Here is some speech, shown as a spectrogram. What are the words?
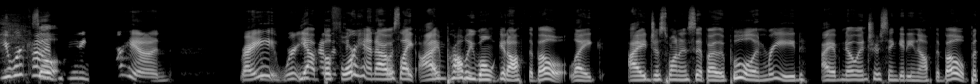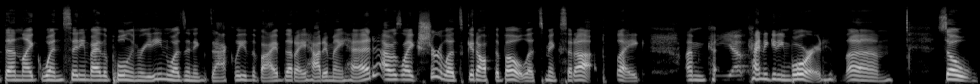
You were kind So- of debating beforehand, right? Weren't yeah, beforehand I was like, I probably won't get off the boat. Like, I just want to sit by the pool and read. I have no interest in getting off the boat. But then, like, when sitting by the pool and reading wasn't exactly the vibe that I had in my head, I was like, sure, let's get off the boat. Let's mix it up. Like, I'm k- Yep. kind of getting bored. Um, so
